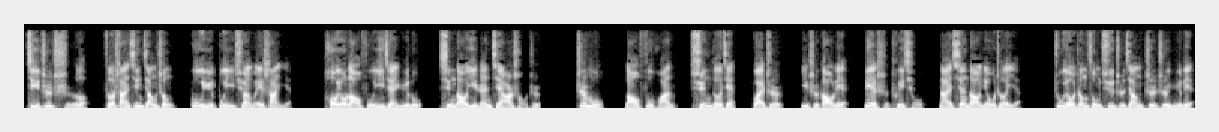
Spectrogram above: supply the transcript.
既知耻恶，则善心将生，故与不以劝为善也。后有老妇一见于路，行道一人见而守之，至暮，老妇还，寻得见，怪之，以是告列。列使推求，乃先到牛者也。诸有征送屈直将置之于列，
